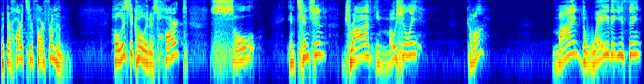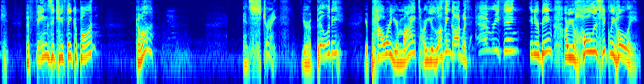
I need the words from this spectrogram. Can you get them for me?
but their hearts are far from Him. Holistic holiness, heart, soul, intention, drive emotionally. Come on. Mind, the way that you think, the things that you think upon. Come on. And strength, your ability, your power, your might. Are you loving God with everything in your being? Are you holistically holy?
